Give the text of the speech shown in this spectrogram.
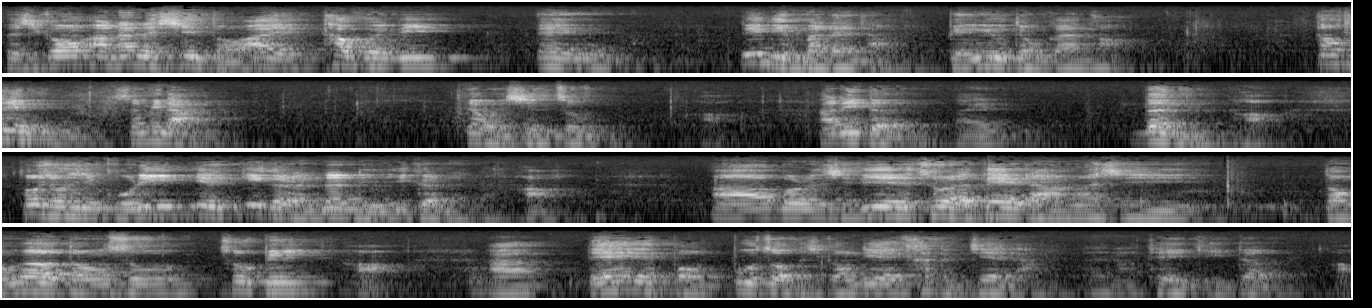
就是讲啊，咱的信徒爱透过你诶你认捌的人朋友中间吼，到底有啥物人要会信主吼，啊，你着来认领吼。通常是鼓励一一个人认领一个人的哈。啊，无论是你诶厝内底人，还是同学、同事、厝边，吼，啊，第一个步步骤就是讲，你会确定即个人，然后替伊祈祷，吼，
